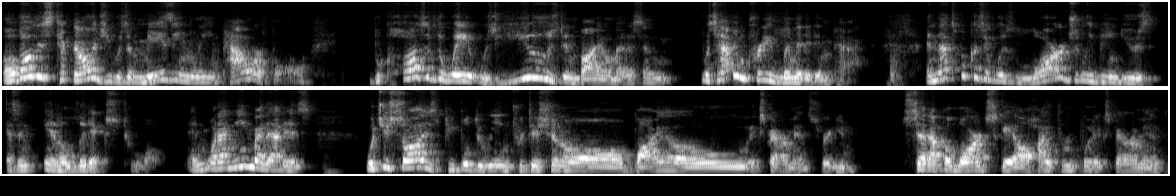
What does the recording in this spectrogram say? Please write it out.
although this technology was amazingly powerful, because of the way it was used in biomedicine, was having pretty limited impact. And that's because it was largely being used as an analytics tool. And what I mean by that is what you saw is people doing traditional bio experiments, right? You set up a large scale, high throughput experiment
